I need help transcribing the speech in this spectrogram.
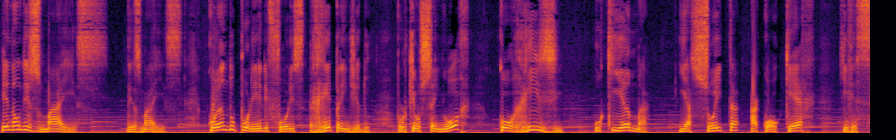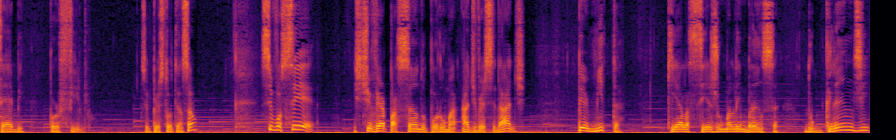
e não desmaies, desmaies, quando por ele fores repreendido, porque o Senhor corrige o que ama e açoita a qualquer que recebe por filho. Você prestou atenção? Se você estiver passando por uma adversidade, permita que ela seja uma lembrança do grande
